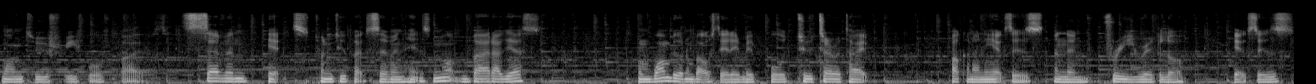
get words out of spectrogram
1, 2, 3, 4, 5, 6, 7 hits. 22 packs, 7 hits. Not bad I guess. From one building battle stadium we pulled 2 Terror type Falcon EXs and then 3 regular EXs.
